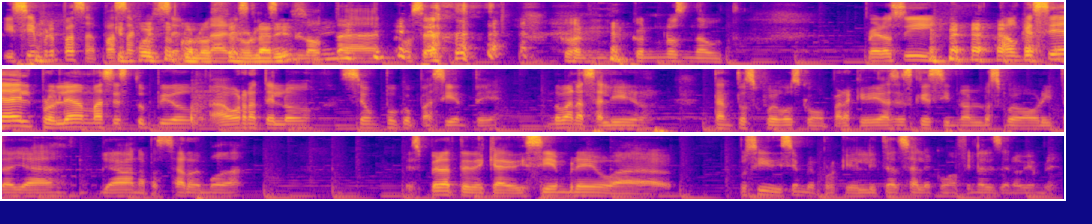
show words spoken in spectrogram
Y siempre pasa, pasa con los celulares, explotan, o sea, con, con unos Note. Pero sí, aunque sea el problema más estúpido, ahórratelo, sea un poco paciente. No van a salir tantos juegos como para que digas es que si no los juego ahorita ya, ya van a pasar de moda. Espérate de que a diciembre o a... Pues sí, diciembre, porque literal sale como a finales de noviembre.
